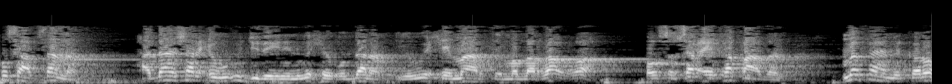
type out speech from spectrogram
ku saabsanna haddaan sharcigu u jidaynin wixii udana iyo wixii maaragtay madara u ah ousan sharciga ka qaadan ma fahmi karo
